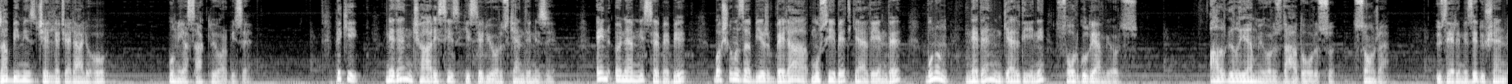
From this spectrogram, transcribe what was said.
Rabbimiz Celle Celaluhu bunu yasaklıyor bize. Peki neden çaresiz hissediyoruz kendimizi? En önemli sebebi başımıza bir bela, musibet geldiğinde bunun neden geldiğini sorgulayamıyoruz. Algılayamıyoruz daha doğrusu. Sonra üzerimize düşen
